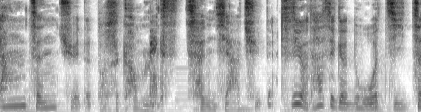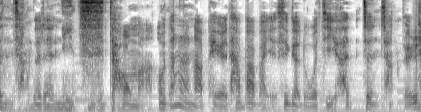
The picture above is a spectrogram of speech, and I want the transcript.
当真觉得都是靠 Max 撑下去的，只有他是一个逻辑正常的人，你知道吗？哦，当然了，培尔他爸爸也是一个逻辑很正常的人。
